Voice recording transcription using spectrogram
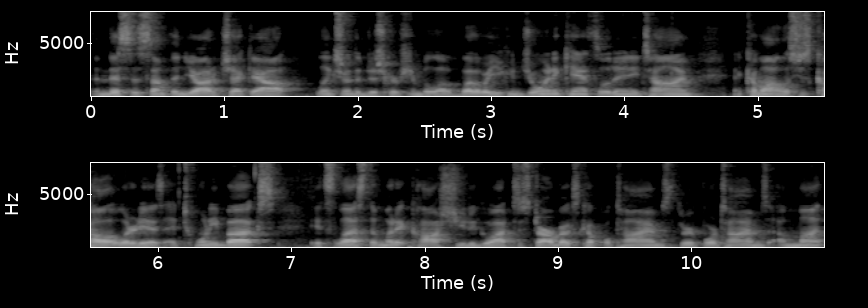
then this is something you ought to check out. Links are in the description below. By the way, you can join and cancel at any time. And come on, let's just call it what it is. At 20 bucks, it's less than what it costs you to go out to Starbucks a couple times, three or four times a month,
